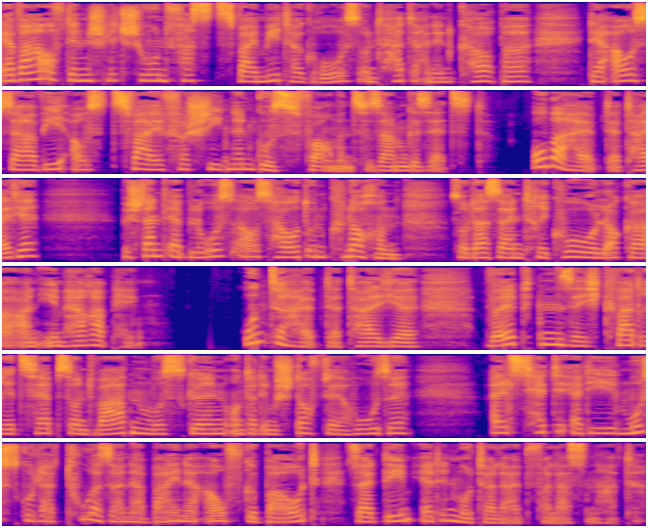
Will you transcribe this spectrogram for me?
Er war auf den Schlittschuhen fast zwei Meter groß und hatte einen Körper, der aussah wie aus zwei verschiedenen Gussformen zusammengesetzt. Oberhalb der Taille bestand er bloß aus Haut und Knochen, so dass sein Trikot locker an ihm herabhing. Unterhalb der Taille wölbten sich Quadrizeps und Wadenmuskeln unter dem Stoff der Hose, als hätte er die Muskulatur seiner Beine aufgebaut, seitdem er den Mutterleib verlassen hatte.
